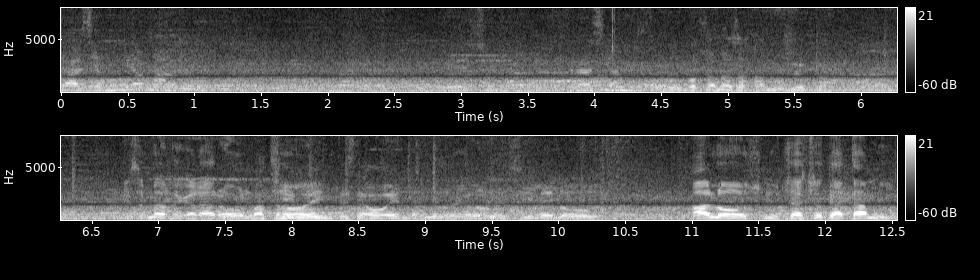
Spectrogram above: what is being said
Gracias, muy amable. Gracias. Está muy bacana esa camiseta. Eso me lo regalaron. 420 está buena. Eso me lo regalaron en Chile los, a los muchachos de Atami. Ajá.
